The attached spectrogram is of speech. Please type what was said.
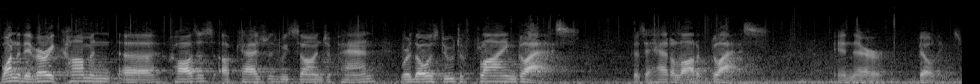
One of the very common uh, causes of casualties we saw in Japan were those due to flying glass, because they had a lot of glass in their buildings.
